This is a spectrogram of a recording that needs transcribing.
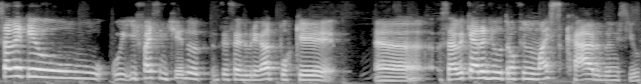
Sabe que o, o. E faz sentido ter saído obrigado, porque. Uh, sabe que Era de Ultron é o filme mais caro do MCU.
